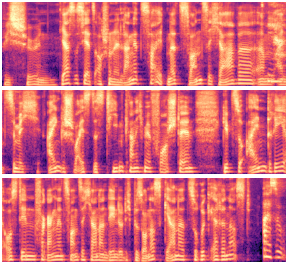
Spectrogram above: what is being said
Wie schön. Ja, es ist jetzt auch schon eine lange Zeit, ne? 20 Jahre, ähm, ja. ein ziemlich eingeschweißtes Team, kann ich mir vorstellen. Gibt es so einen Dreh aus den vergangenen 20 Jahren, an den du dich besonders gerne zurückerinnerst? Also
